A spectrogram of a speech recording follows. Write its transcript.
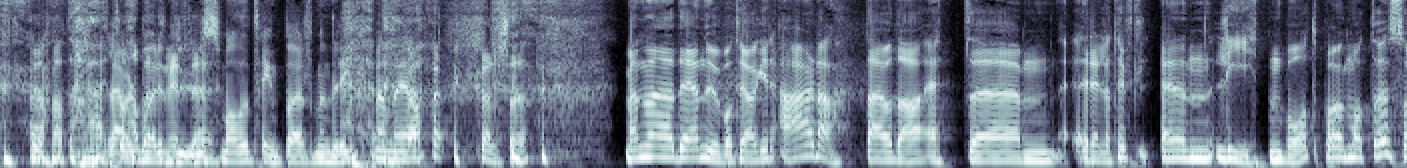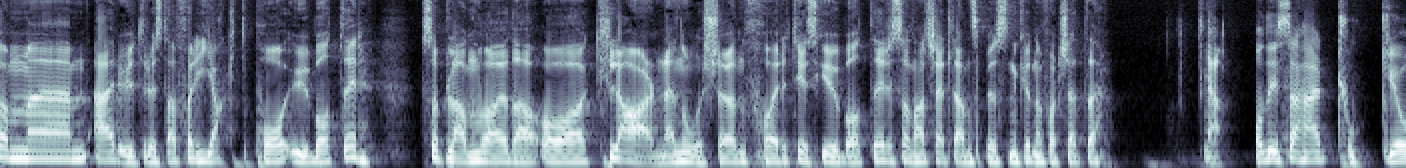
Vet Det er vel bare du som hadde tenkt på det her som en drink, men ja. Kanskje. Men eh, det en ubåtjager er, da, det er jo da et eh, relativt en liten båt, på en måte, som eh, er utrusta for jakt på ubåter. Så planen var jo da å klarne Nordsjøen for tyske ubåter, sånn at Shetlandsbussen kunne fortsette. Og disse her tok jo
